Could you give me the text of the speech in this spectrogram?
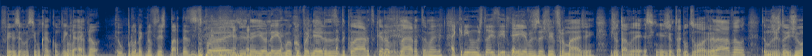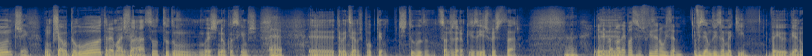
Foi um exame assim um bocado é complicado. O problema é que não fizeste parte dessas Pois, nem eu nem o meu companheiro de, de quarto, que era o Bernardo também. Ah, queriam os dois ir. para- Aí íamos os dois para a enfermagem. Juntava, assim, a juntar o útil ao agradável, estamos os dois juntos, Sim. um puxava pelo outro, era mais fácil, tudo, mas não conseguimos. Eh, também tivemos pouco tempo de estudo, só nos deram 15 dias para estudar. E Onde, é que- onde é que vocês fizeram o exame? Fizemos o exame aqui, Veio- vieram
